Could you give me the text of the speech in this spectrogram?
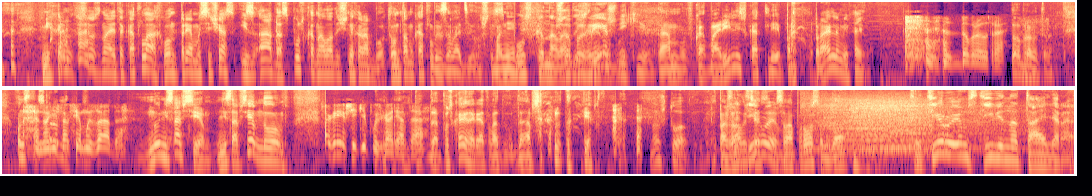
Михаил все знает о котлах. Он прямо сейчас из ада спусконаладочных работ. Он там котлы заводил, чтобы они, чтобы грешники там в варились в котле. Пр- Правильно, Михаил? Доброе утро. Доброе утро. Он Но не совсем из ада. Ну, не совсем. Не совсем, но... А грешники пусть горят, да. Да, пускай горят в аду. Да, абсолютно верно. Ну что, Пожалуйста, цитируем? с вопросом, да. Цитируем Стивена Тайлера,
